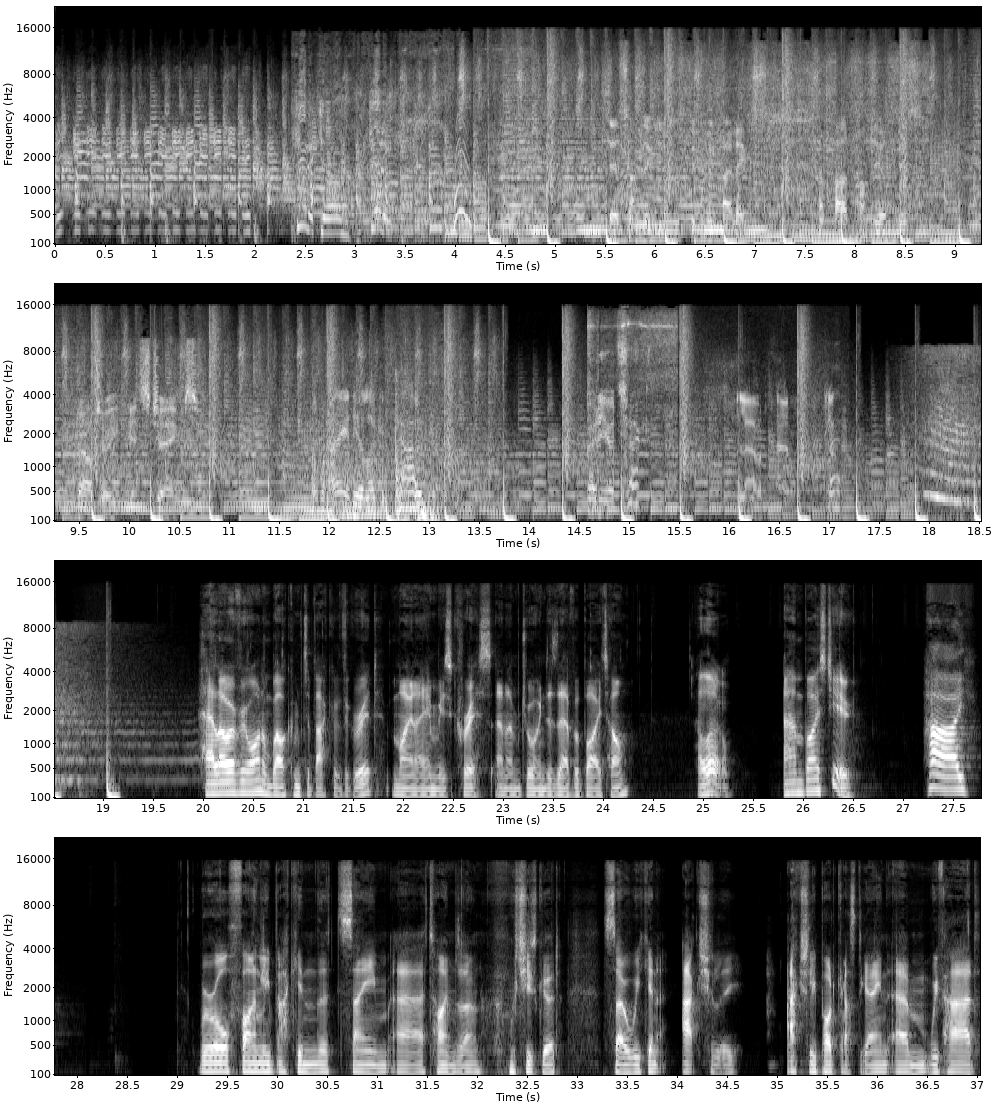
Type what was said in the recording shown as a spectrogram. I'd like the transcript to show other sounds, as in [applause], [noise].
Get it, girl. Get it. There's something loose between my legs, apart from the obvious. Valtteri, it's James. I'm hanging here like a cow. Radio check. Loud and clear. Hello, everyone, and welcome to Back of the Grid. My name is Chris, and I'm joined as ever by Tom Hello. and by Stu. Hi. We're all finally back in the same uh, time zone, [laughs] which is good. So we can actually actually podcast again. Um, we've had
